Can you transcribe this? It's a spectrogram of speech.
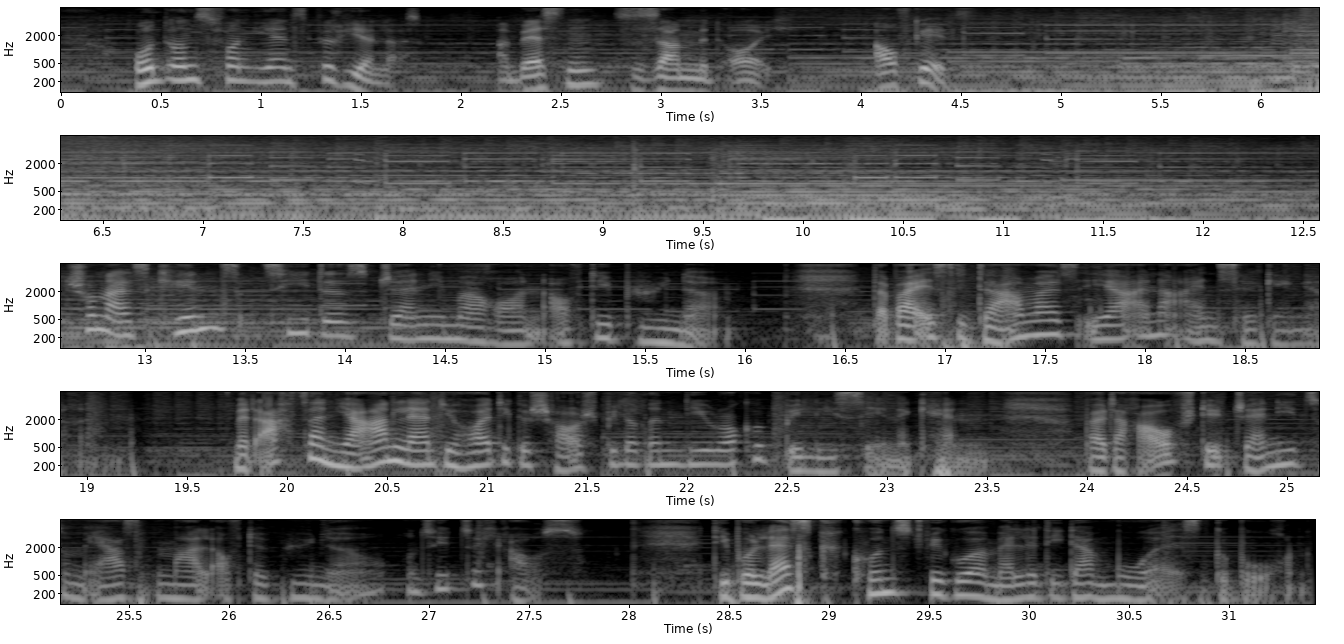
und uns von ihr inspirieren lassen. Am besten zusammen mit euch. Auf geht's! Schon als Kind zieht es Jenny Maron auf die Bühne. Dabei ist sie damals eher eine Einzelgängerin. Mit 18 Jahren lernt die heutige Schauspielerin die Rockabilly-Szene kennen. Bald darauf steht Jenny zum ersten Mal auf der Bühne und sieht sich aus. Die Burlesque-Kunstfigur Melody Damour ist geboren.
